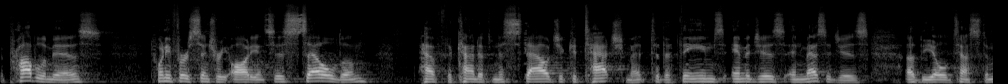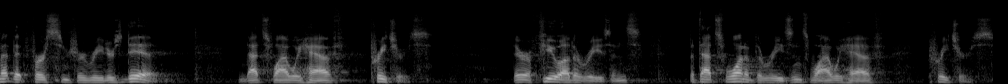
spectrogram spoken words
The problem is 21st century audiences seldom have the kind of nostalgic attachment to the themes, images, and messages of the Old Testament that first century readers did. That's why we have preachers. There are a few other reasons, but that's one of the reasons why we have preachers.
